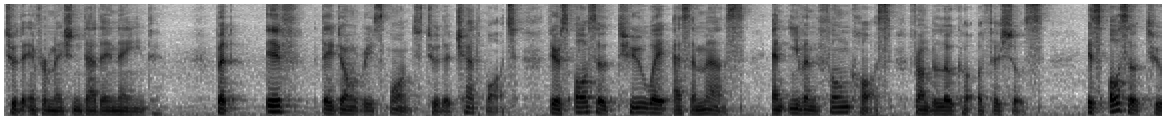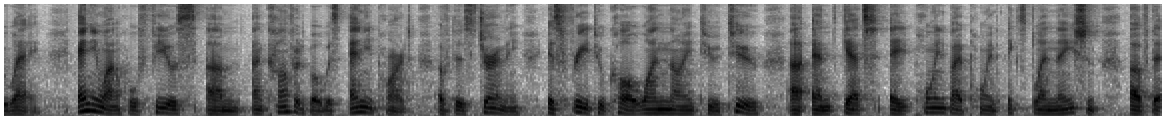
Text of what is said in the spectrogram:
to the information that they need. But if they don't respond to the chatbot, there's also two-way SMS and even phone calls from the local officials. It's also two-way. Anyone who feels um, uncomfortable with any part of this journey is free to call 1922 uh, and get a point-by-point -point explanation of the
